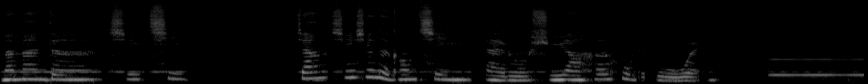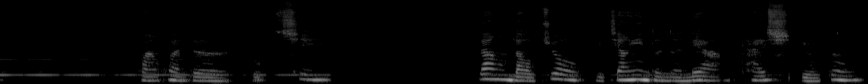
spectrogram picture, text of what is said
慢慢的吸气，将新鲜的空气带入需要呵护的部位。缓缓的吐气，让老旧与僵硬的能量开始流动。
